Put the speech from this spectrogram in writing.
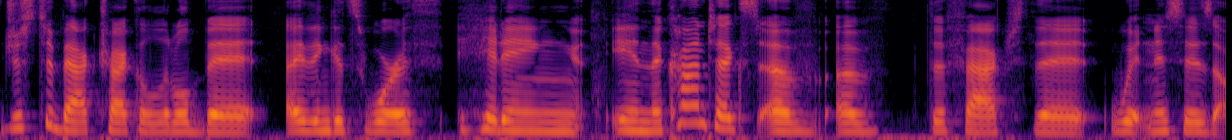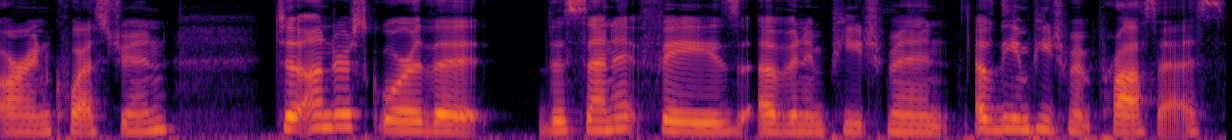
Just to backtrack a little bit, I think it's worth hitting in the context of of the fact that witnesses are in question to underscore that the Senate phase of an impeachment of the impeachment process.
